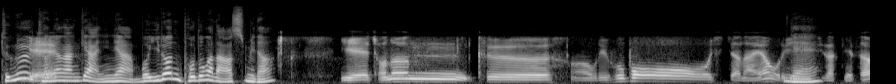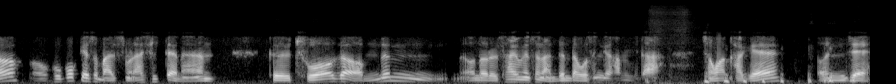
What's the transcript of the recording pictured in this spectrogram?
등을 예. 겨냥한 게 아니냐 뭐 이런 보도가 나왔습니다. 예, 저는 그 어, 우리 후보시잖아요. 우리 예. 지사께서 어, 후보께서 말씀을 하실 때는 그 주어가 없는 언어를 사용해서는 안 된다고 생각합니다. 정확하게 언제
